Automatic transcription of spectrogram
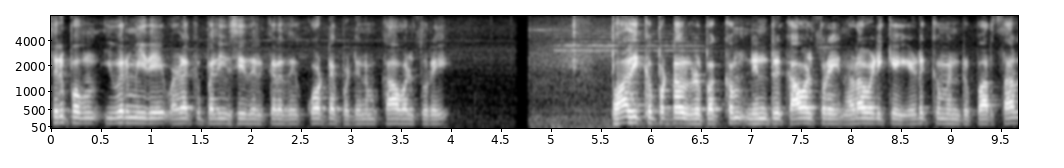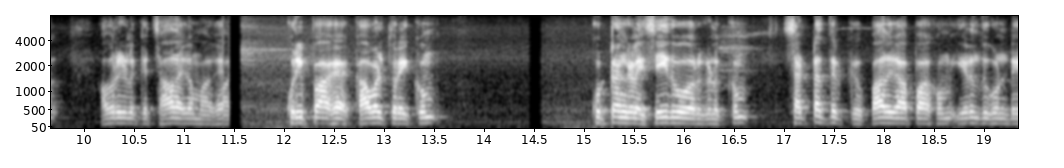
திருப்பவும் இவர் மீதே வழக்கு பதிவு செய்திருக்கிறது. கோட்டைப்பட்டினம் காவல்துறை பாதிக்கப்பட்டவர்கள் பக்கம் நின்று காவல்துறை நடவடிக்கை எடுக்கும் என்று பார்த்தால் அவர்களுக்கு சாதகமாக குறிப்பாக காவல்துறைக்கும் குற்றங்களை செய்துபவர்களுக்கும் சட்டத்திற்கு பாதுகாப்பாகவும் இருந்து கொண்டு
